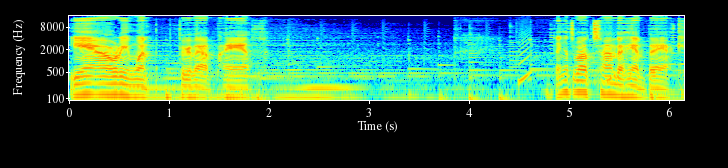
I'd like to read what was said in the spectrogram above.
Yeah, I already went through that path. I think it's about time to head back.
